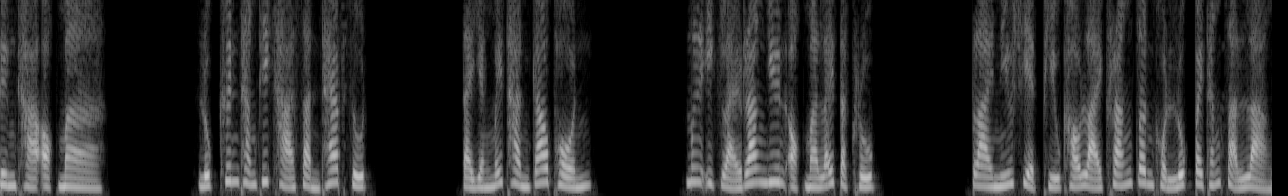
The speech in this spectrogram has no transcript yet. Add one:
ดึงขาออกมา ลุกขึ้นทั้งที่ขาสั่นแทบสุด แต่ยังไม่ทันก้าวพ้น มืออีกหลายร่างยื่นออกมาไล่ตะครุบ ปลายนิ้วเฉียดผิวเขาหลายครั้งจนขนลุกไปทั้งสันหลัง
